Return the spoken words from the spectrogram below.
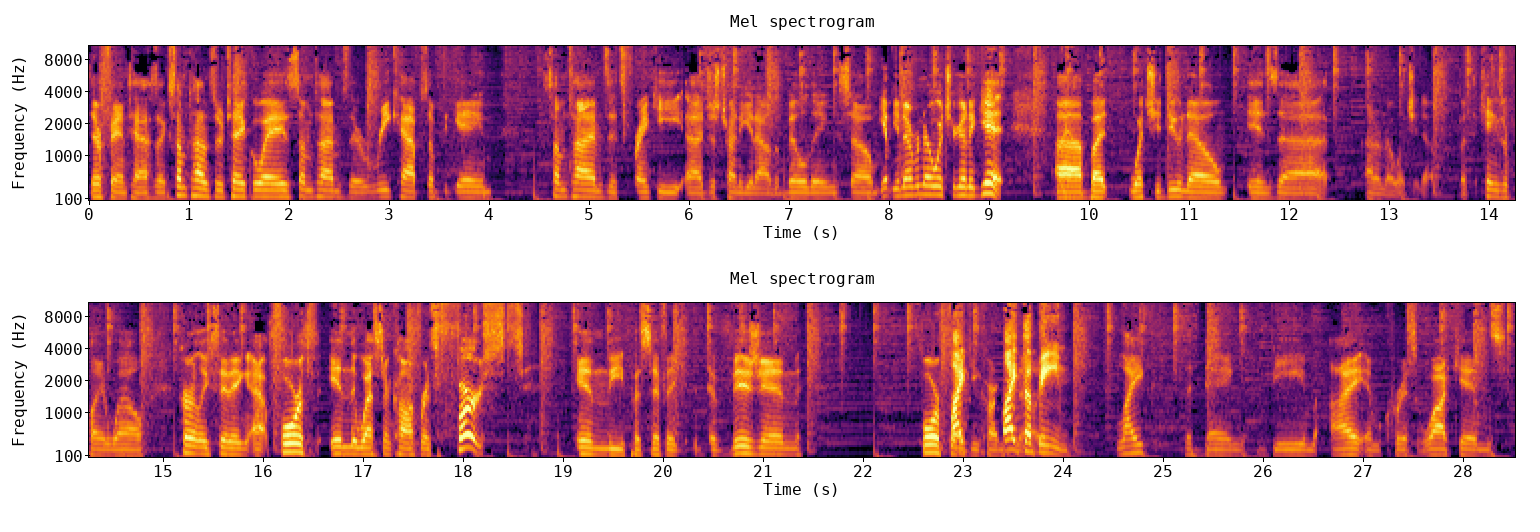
They're fantastic. Sometimes they're takeaways, sometimes they're recaps of the game. Sometimes it's Frankie uh, just trying to get out of the building. So Yep. you never know what you're going to get. Uh, but what you do know is uh, I don't know what you know, but the Kings are playing well. Currently sitting at fourth in the Western Conference, first in the Pacific Division. For Frankie Cartoscelli. Light the beam. Light the dang beam. I am Chris Watkins.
